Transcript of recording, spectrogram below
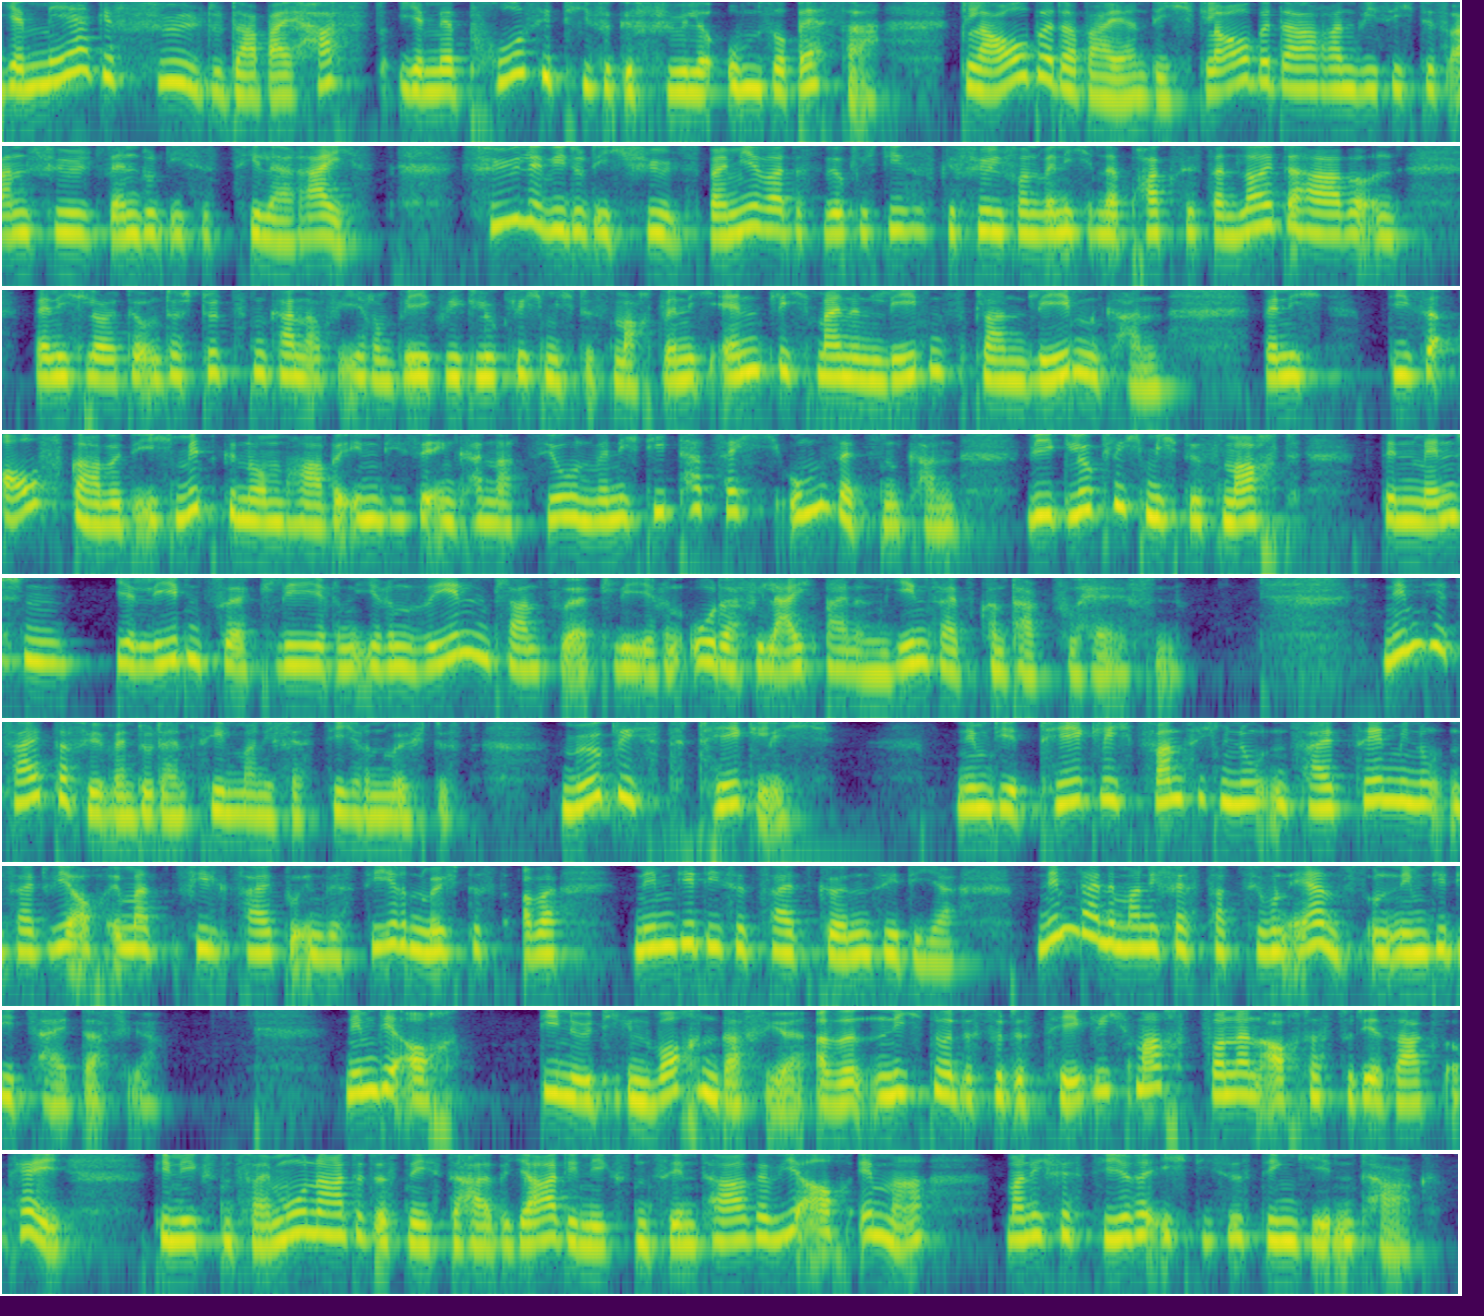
je mehr Gefühl du dabei hast, je mehr positive Gefühle, umso besser. Glaube dabei an dich, glaube daran, wie sich das anfühlt, wenn du dieses Ziel erreichst. Fühle, wie du dich fühlst. Bei mir war das wirklich dieses Gefühl von, wenn ich in der Praxis dann Leute habe und wenn ich Leute unterstützen kann auf ihrem Weg, wie glücklich mich das macht, wenn ich endlich meinen Lebensplan leben kann, wenn ich diese Aufgabe, die ich mitgenommen habe in diese Inkarnation, wenn ich die tatsächlich umsetzen kann, wie glücklich mich das macht, den Menschen ihr Leben zu erklären, ihren Seelenplan zu erklären oder vielleicht bei einem Jenseitskontakt zu helfen. Nimm dir Zeit dafür, wenn du dein Ziel manifestieren möchtest. Möglichst täglich. Nimm dir täglich 20 Minuten Zeit, 10 Minuten Zeit, wie auch immer viel Zeit du investieren möchtest, aber nimm dir diese Zeit, gönn sie dir. Nimm deine Manifestation ernst und nimm dir die Zeit dafür. Nimm dir auch die nötigen Wochen dafür. Also nicht nur, dass du das täglich machst, sondern auch, dass du dir sagst, okay, die nächsten zwei Monate, das nächste halbe Jahr, die nächsten zehn Tage, wie auch immer, manifestiere ich dieses Ding jeden Tag.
